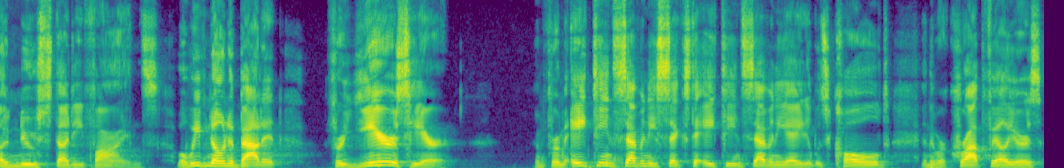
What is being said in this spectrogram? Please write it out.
a new study finds. Well, we've known about it for years here. And from 1876 to 1878, it was cold and there were crop failures,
